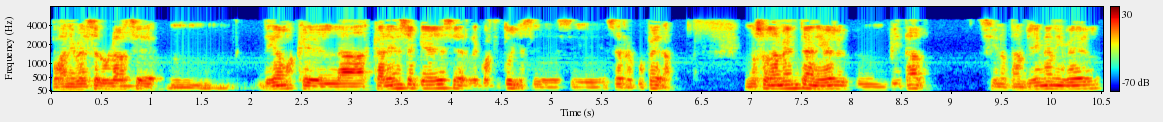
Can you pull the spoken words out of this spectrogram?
pues a nivel celular se, mm, digamos que la carencia que hay se reconstituye, se, se, se recupera. No solamente a nivel mm, vital, sino también a nivel,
